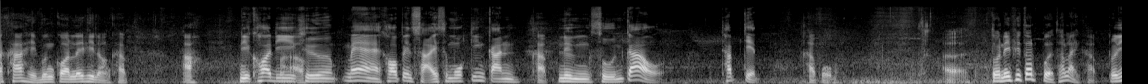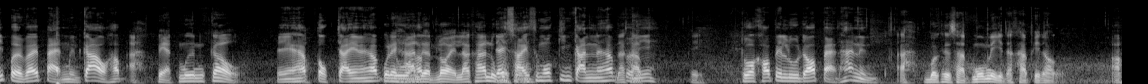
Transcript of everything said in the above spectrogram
ราคาให้เบิ้งก่อนเลยพี่น้องครับอะ นี่ข้อดีเอาคือแม่เขาเป็นสายสโมกกิ้งกันครับ109ทับ7ครับผมเอ่อตัวนี้พี่ต้นเปิดเท่าไหร่ครับ ตัวนี้เปิดไว้89,000ครับอะแปดหมื่นเก้าเป็นไงครับ ตกใจไหมครับผู้ใดหาครับเลือดลอยราคาลูกได้ผสสายมสโมกกิ้งกันนะครับนะครับตัวนี้นี่ตัวเขาเป็นรูดอฟ851อะเบิกสัตว์มุมนี้นะครับพี่น้องเอา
